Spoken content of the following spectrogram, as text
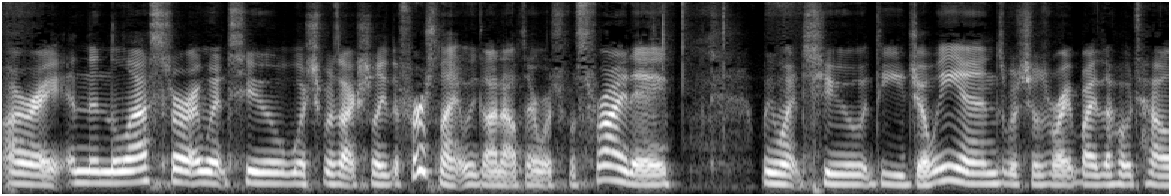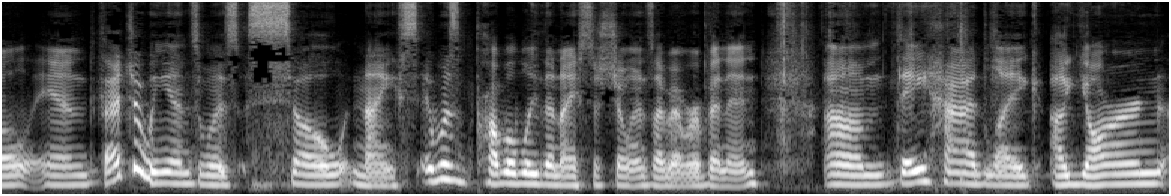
All right. And then the last store I went to, which was actually the first night we got out there, which was Friday, we went to the Joann's, which was right by the hotel, and that Joann's was so nice. It was probably the nicest Joann's I've ever been in. Um, they had like a yarn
